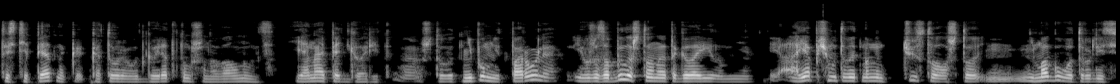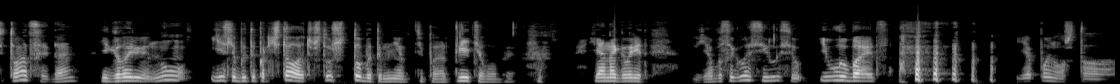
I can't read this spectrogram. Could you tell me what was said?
То есть те пятна, которые вот говорят о том, что она волнуется. И она опять говорит, э, что вот не помнит пароля, и уже забыла, что она это говорила мне. А я почему-то в этот момент чувствовал, что не могу вот рулить ситуацией, да, и говорю, ну, если бы ты прочитала, что, что бы ты мне, типа, ответила бы? И она говорит, я бы согласилась, и улыбается. Я понял, что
